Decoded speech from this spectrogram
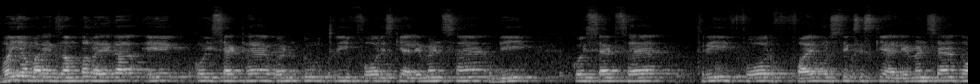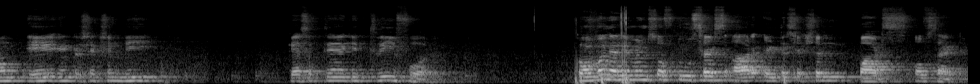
वही हमारा एग्जांपल रहेगा। ए कोई सेट है वन टू थ्री फोर इसके एलिमेंट्स हैं। बी कोई सेट्स है थ्री फोर फाइव और सिक्स इसके एलिमेंट्स हैं। तो हम ए इंटरसेक्शन बी कह सकते हैं कि three four common elements of two sets are intersection parts of set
